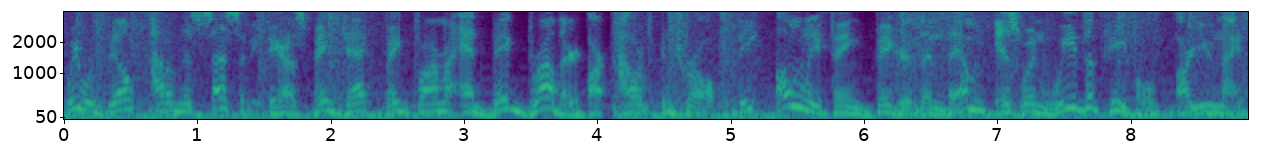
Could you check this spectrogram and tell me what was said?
We were built out of necessity because big tech, big pharma, and big brother are out of control. The only thing bigger than them is when we, the people, are united.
